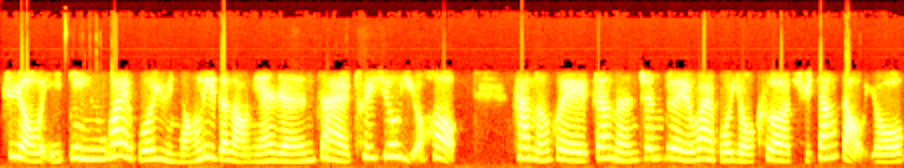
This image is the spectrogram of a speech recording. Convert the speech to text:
具有一定外国语能力的老年人在退休以后，他们会专门针对外国游客去当导游。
